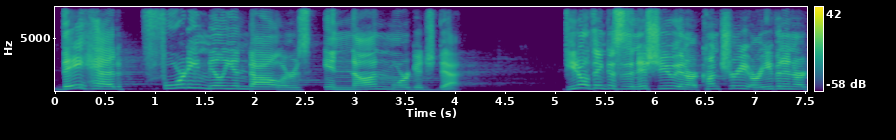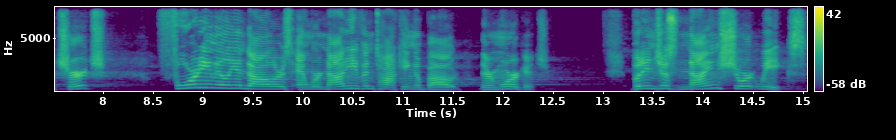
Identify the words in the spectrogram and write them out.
they had $40 million in non mortgage debt. If you don't think this is an issue in our country or even in our church, $40 million, and we're not even talking about their mortgage. But in just nine short weeks,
